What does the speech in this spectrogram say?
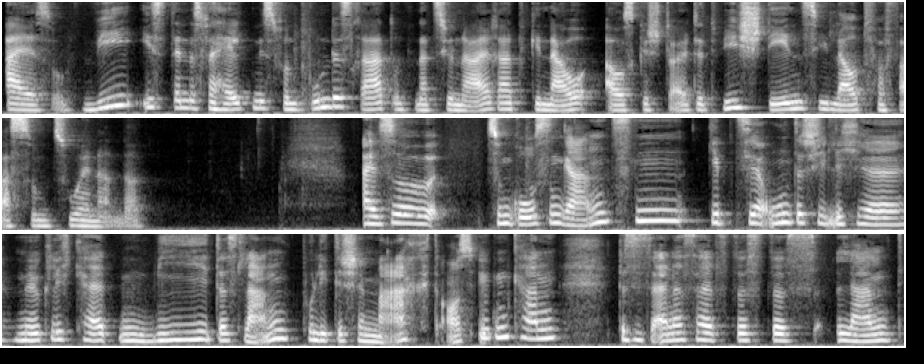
Also, wie ist denn das Verhältnis von Bundesrat und Nationalrat genau ausgestaltet? Wie stehen sie laut Verfassung zueinander? Also zum großen Ganzen gibt es ja unterschiedliche Möglichkeiten, wie das Land politische Macht ausüben kann. Das ist einerseits, dass das Land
